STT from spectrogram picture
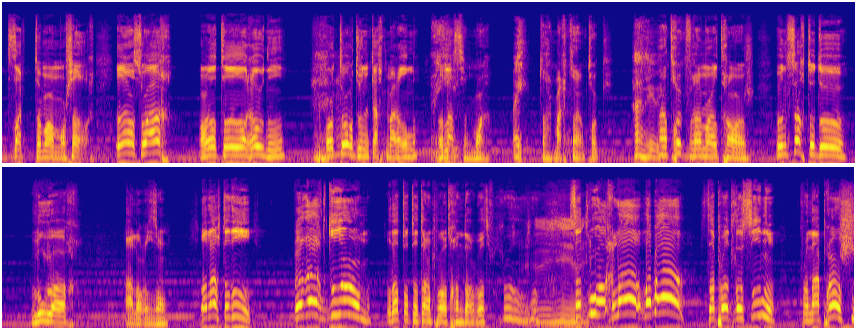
Exactement, mon cher. Et un soir, on était réunis autour d'une carte marine. Et là, c'est moi Oui. qui ai remarqué un truc. Ah oui, oui. Un truc vraiment étrange. Une sorte de lueur à l'horizon. Et là, je te dis, regarde, Guillaume Et là, toi, t'étais un peu en train de dormir. Oh, oh. Euh, Cette lueur-là, là-bas Ça peut être le signe qu'on approche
